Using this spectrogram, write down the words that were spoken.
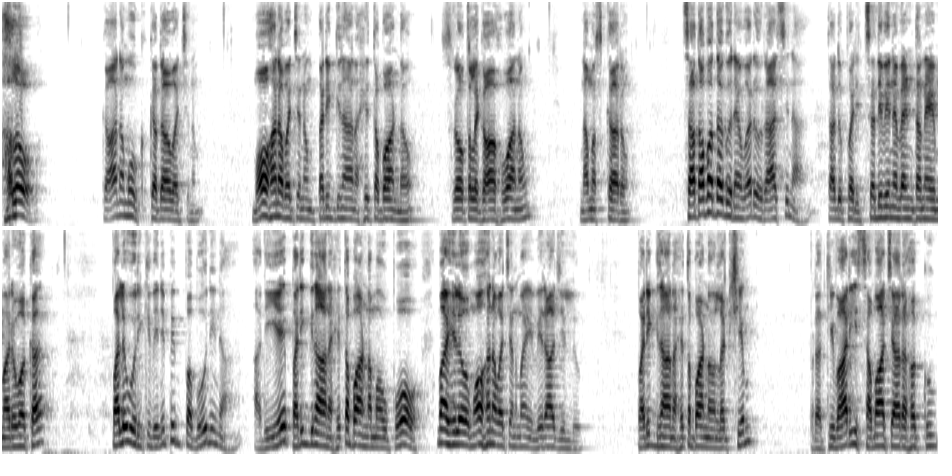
హలో కానమూకు కథావచనం మోహనవచనం పరిజ్ఞాన హితబాండం శ్రోతలకు ఆహ్వానం నమస్కారం. చదవదగునెవరు రాసిన తదుపరి చదివిన వెంటనే మరొక పలువురికి వినిపింపబూనిన అది ఏ పరిజ్ఞాన హితబాండమవు పో మహిళ మోహనవచనమై విరాజిల్లు. పరిజ్ఞాన హితబాండం లక్ష్యం ప్రతివారీ సమాచార హక్కు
